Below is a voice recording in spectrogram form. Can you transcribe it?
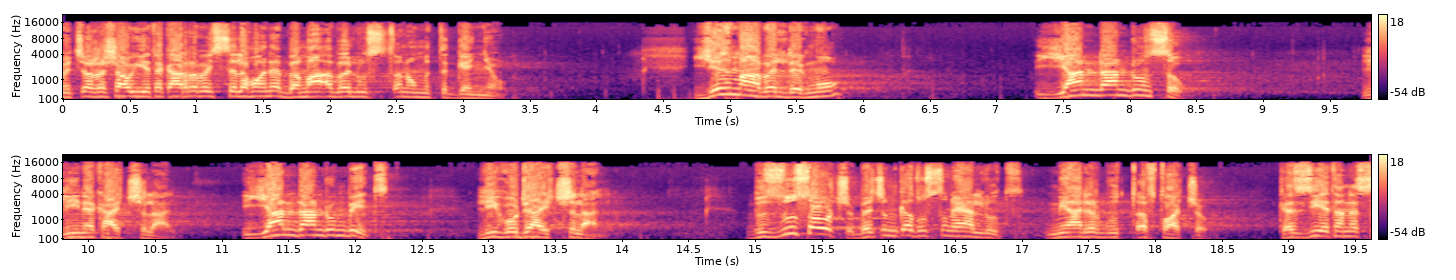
መጨረሻው እየተቃረበች ስለሆነ በማዕበል ውስጥ ነው የምትገኘው። ይህ ማዕበል ደግሞ እያንዳንዱን ሰው ሊነካ ይችላል። እያንዳንዱን ቤት ሊጎዳ ይችላል። ብዙ ሰዎች በጭንቀት ውስጥ ነው ያሉት፣ የሚያደርጉት ጠፍቷቸው። ከዚህ የተነሳ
